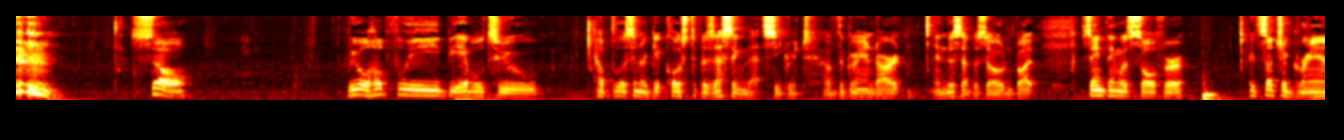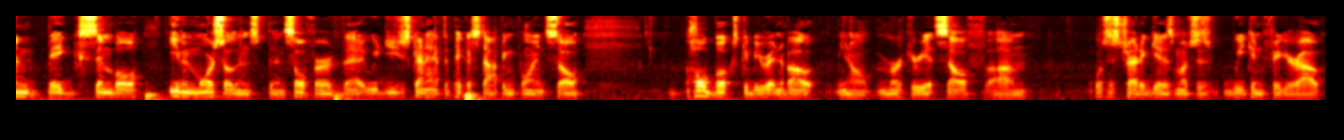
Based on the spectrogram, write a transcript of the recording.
so, we will hopefully be able to help the listener get close to possessing that secret of the grand art in this episode, but same thing with sulfur it's such a grand, big symbol, even more so than, than sulfur, that we, you just kind of have to pick a stopping point. So, whole books could be written about, you know, Mercury itself. Um, we'll just try to get as much as we can figure out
